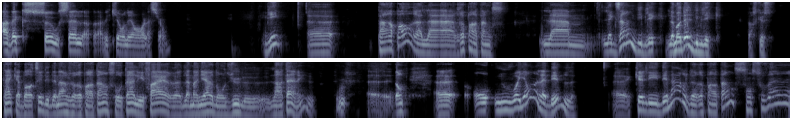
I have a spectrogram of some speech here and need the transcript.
avec ceux ou celles avec qui on est en relation? Bien, par rapport à la repentance, l'exemple biblique, le modèle biblique, parce que tant qu'à bâtir des démarches de repentance, autant les faire de la manière dont Dieu l'entend. Hein. Mm. Euh, donc, euh, nous voyons dans la Bible euh, que les démarches de repentance sont souvent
